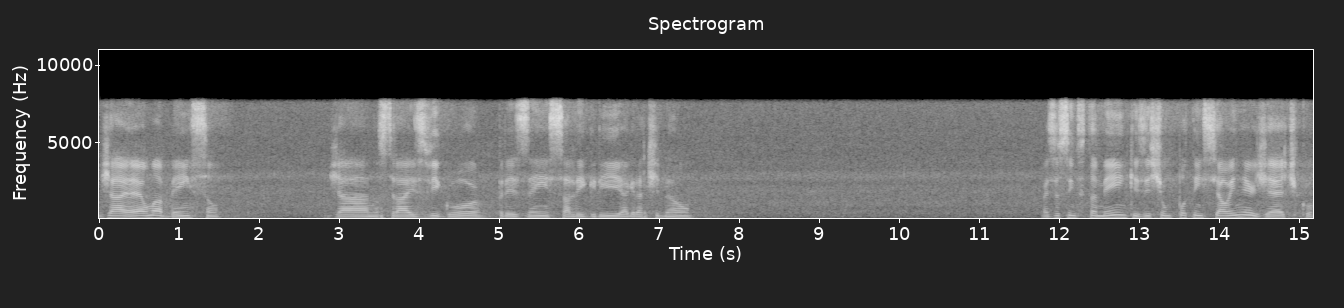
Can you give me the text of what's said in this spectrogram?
já é uma bênção, já nos traz vigor, presença, alegria, gratidão. Mas eu sinto também que existe um potencial energético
